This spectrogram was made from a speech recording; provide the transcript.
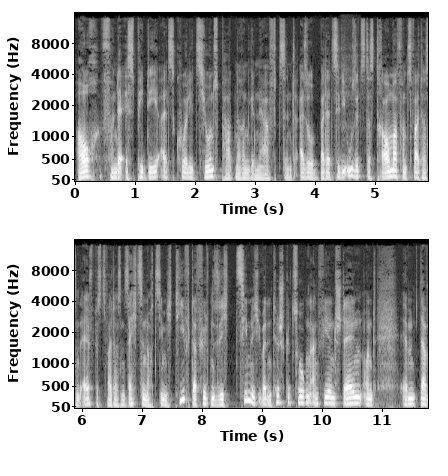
auch von der SPD als Koalitionspartnerin genervt sind. Also bei der CDU sitzt das Trauma von 2011 bis 2016 noch ziemlich tief. Da fühlten sie sich ziemlich über den Tisch gezogen an vielen Stellen und ähm, da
